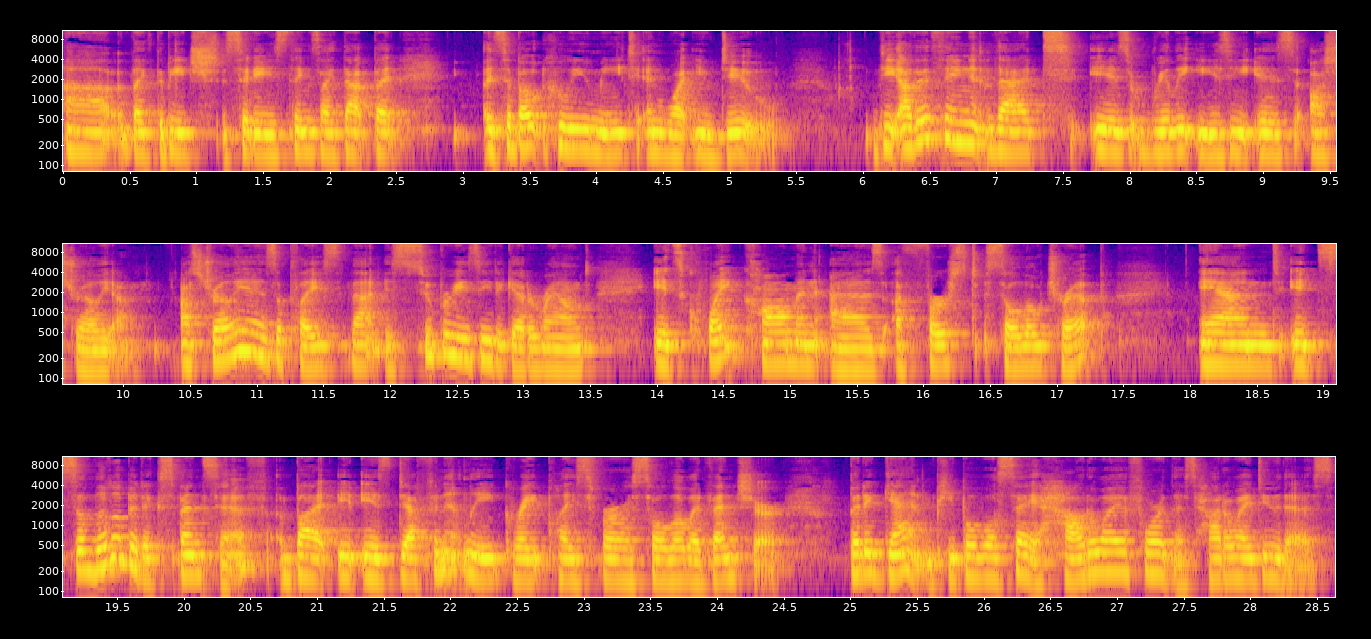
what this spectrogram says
uh, like the beach cities, things like that, but it's about who you meet and what you do. The other thing that is really easy is Australia. Australia is a place that is super easy to get around. It's quite common as a first solo trip and it's a little bit expensive, but it is definitely a great place for a solo adventure. But again, people will say, How do I afford this? How do I do this?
